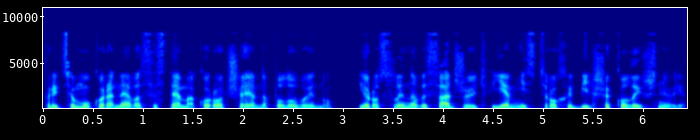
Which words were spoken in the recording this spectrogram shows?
При цьому коренева система коротшає наполовину, і рослина висаджують в ємність трохи більше колишньої.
